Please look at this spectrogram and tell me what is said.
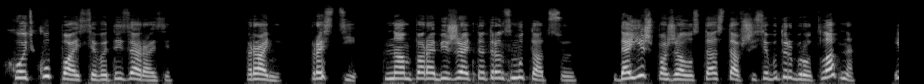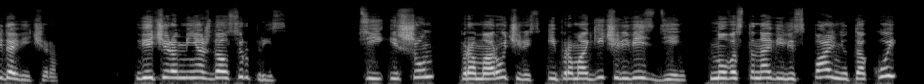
Хоть купайся в этой заразе. Рани, прости, нам пора бежать на трансмутацию. Даешь, пожалуйста, оставшийся бутерброд, ладно? И до вечера. Вечером меня ждал сюрприз. Ти и Шон Проморочились и промагичили весь день, но восстановили спальню такой,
